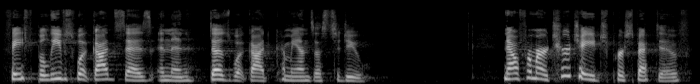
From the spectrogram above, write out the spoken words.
Faith believes what God says and then does what God commands us to do. Now, from our church age perspective,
